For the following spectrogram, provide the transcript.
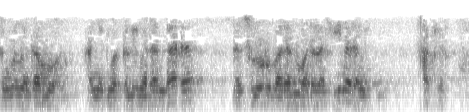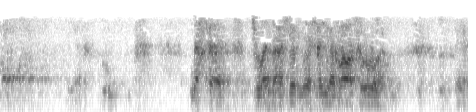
Sungguhnya kamu hanya dua telinga dan dada, dan seluruh badanmu adalah hina dan fakir. Nah, cuman akhirnya saya rasul. Ya.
